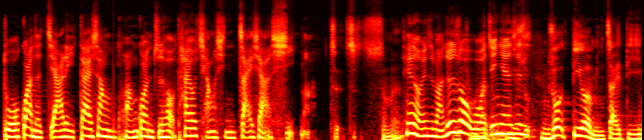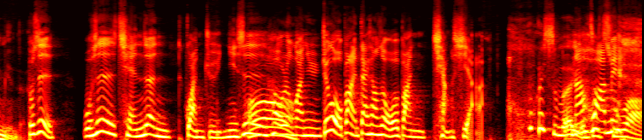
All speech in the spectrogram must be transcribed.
夺冠的佳丽戴上皇冠之后，他又强行摘下戏嘛。这这什么？听懂意思吗？就是说我今天是你说，第二名摘第一名的，不是？我是前任冠军，你是后任冠军，哦、结果我帮你戴上之后，我又把你抢下来。为什么？那画面啊，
